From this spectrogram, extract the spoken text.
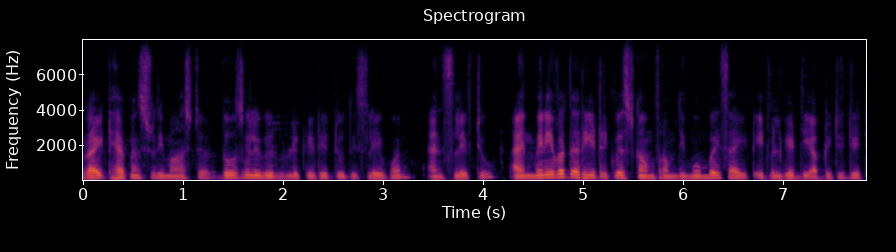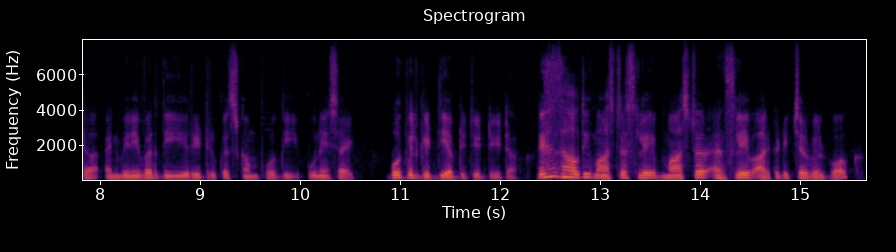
write happens to the master, those will be replicated to the slave one and slave two. And whenever the read request come from the Mumbai site, it will get the updated data. And whenever the read request come for the Pune site, both will get the updated data. This is how the master slave master and slave architecture will work.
